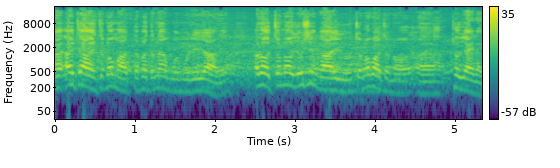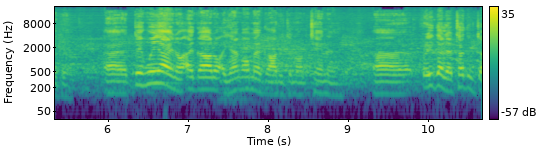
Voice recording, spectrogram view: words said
အဲအဲ့ကြရင်ကျွန်တော်မှတစ်ဖက်တစ်နက်ဝင်ဝင်လေးရတယ်အဲ့တော့ကျွန်တော်ရုပ်ရှင်ကားကြီးကိုကျွန်တော်ဘာကျွန်တော်အဲထုတ်ရိုက်လိုက်တယ်အဲတင်ခွင့်ရရင်တော့အဲ့ကားတော့အရန်ကောင်းမဲ့ကားလို့ကျွန်တော်ထင်တယ်အဲပရိသတ်လည်းထပ်တူကြ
